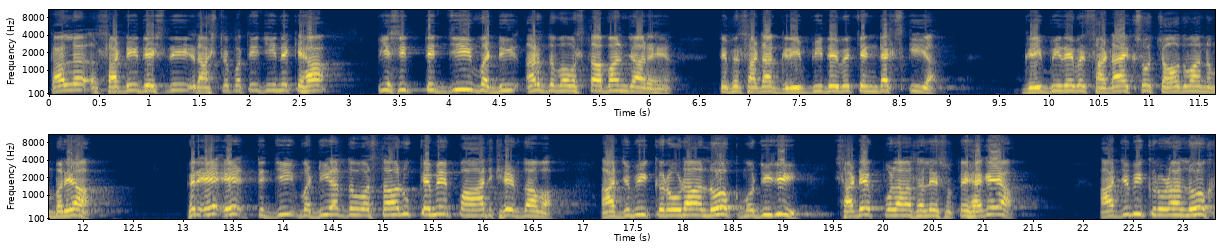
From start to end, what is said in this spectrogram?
ਕੱਲ ਸਾਡੀ ਦੇਸ਼ ਦੀ ਰਾਸ਼ਟਰਪਤੀ ਜੀ ਨੇ ਕਿਹਾ ਵੀ ਅਸੀਂ ਤੀਜੀ ਵੱਡੀ ਅਰਧ ਵਿਵਸਥਾ ਬਣ ਜਾ ਰਹੇ ਹਾਂ। ਤੇ ਫਿਰ ਸਾਡਾ ਗਰੀਬੀ ਦੇ ਵਿੱਚ ਇੰਡੈਕਸ ਕੀ ਆ? ਗਰੀਬੀ ਦੇ ਵਿੱਚ ਸਾਡਾ 114ਵਾਂ ਨੰਬਰ ਆ। ਫਿਰ ਇਹ ਇਹ ਤੀਜੀ ਵੱਡੀ ਅਰਥ ਵਿਵਸਥਾ ਨੂੰ ਕਿਵੇਂ ਪਾਜ ਖੇਡਦਾ ਵਾ? ਅੱਜ ਵੀ ਕਰੋੜਾਂ ਲੋਕ ਮੋਦੀ ਜੀ ਸਾਡੇ ਪੁਲਾਂ ਥੱਲੇ ਸੁੱਤੇ ਹੈਗੇ ਆ। ਅੱਜ ਵੀ ਕਰੋੜਾਂ ਲੋਕ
